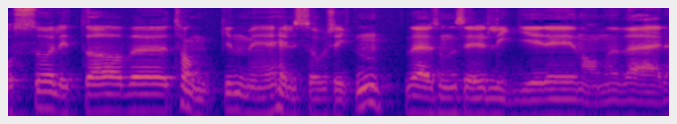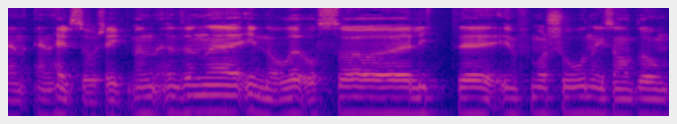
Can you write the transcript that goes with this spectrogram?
også litt av eh, tanken med helseoversikten. Det er jo som du sier, det ligger i navnet, det er en, en helseoversikt. Men den eh, inneholder også litt eh, informasjon sant, om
